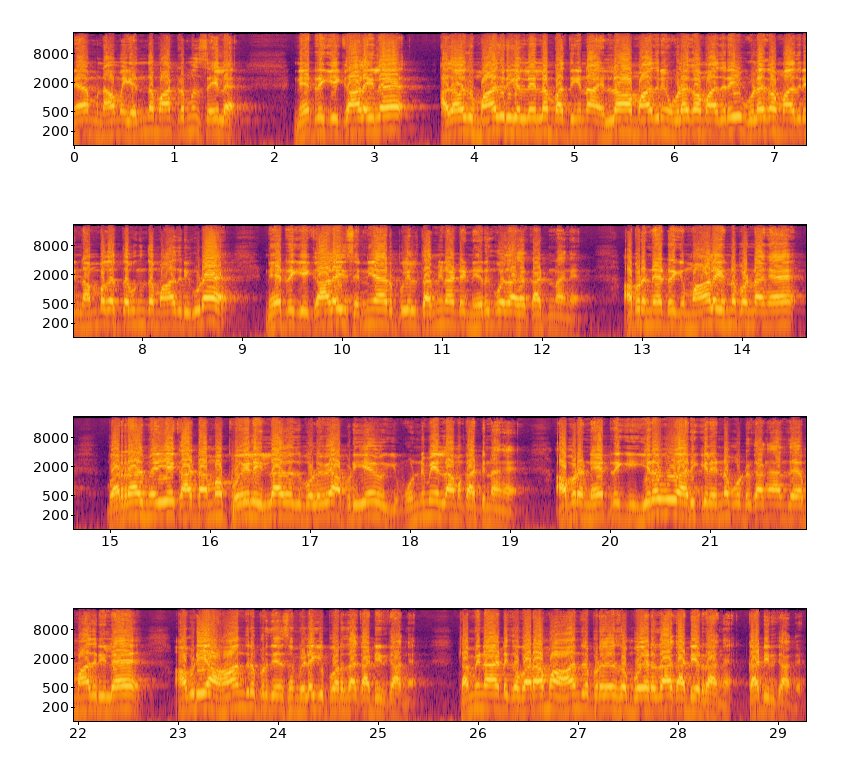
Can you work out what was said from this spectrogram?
நாம் நாம எந்த மாற்றமும் செய்யல. நேற்றைக்கு காலையில அதாவது மாதிரிகள் எல்லாம் பார்த்தீங்கன்னா எல்லா மாதிரியும் உலக மாதிரி உலக மாதிரி நம்பகத்தகுந்த மாதிரி கூட நேற்றைக்கு காலை சென்னியார் புயல் தமிழ்நாட்டை நெருங்குவதாக காட்டினாங்க. அப்புறம் நேற்றைக்கு மாலை என்ன பண்ணாங்க? வர்றாத மாதிரியே காட்டாம புயல் இல்லாதது போலவே அப்படியே ஒண்ணுமே இல்லாம காட்டினாங்க. அப்புறம் நேற்றைக்கு இரவு அறிக்கையில் என்ன போட்டிருக்காங்க? அந்த மாதிரியில அப்படியே ஆந்திர பிரதேசம் விலகி போகிறதா காட்டியிருக்காங்க. தமிழ்நாட்டுக்கு வராமல் ஆந்திர பிரதேசம் போயிடுறதா காட்டிடுறாங்க. காட்டியிருக்காங்க.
